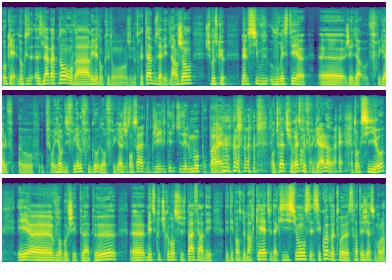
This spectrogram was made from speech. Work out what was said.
Ok, donc euh, là maintenant, on va arriver donc dans une autre étape. Vous avez de l'argent. Je suppose que même si vous, vous restez, euh, euh, j'allais dire frugal, fr- euh, au, pluriel, on dit frugal ou frugo? Non, frugal, je, sais pense. pas, donc j'ai évité d'utiliser le mot pour pas. Ouais. en tout cas, tu restes frugal en tant que CEO et vous embauchez peu à peu. Mais est-ce que tu commences, je sais pas, à faire des, des dépenses de market, d'acquisition? C'est quoi votre stratégie à ce moment-là?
